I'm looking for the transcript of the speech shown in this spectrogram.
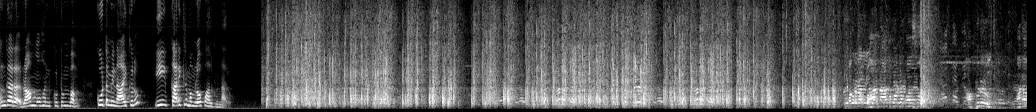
అంగార రామ్మోహన్ కుటుంబం కూటమి నాయకులు ఈ కార్యక్రమంలో పాల్గొన్నారు. వారిని ఆదుకోవడం కోసం అప్పుడు మనం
